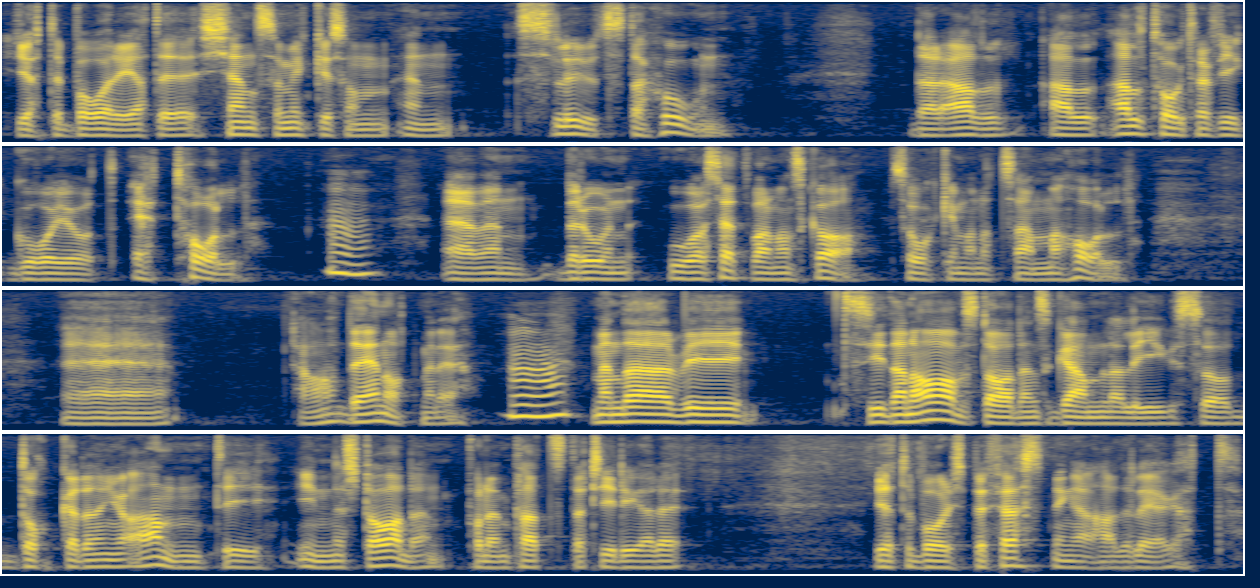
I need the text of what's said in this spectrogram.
Göteborg, att det känns så mycket som en slutstation. Där all, all, all tågtrafik går ju åt ett håll. Mm. Även beroende, oavsett var man ska så åker man åt samma håll. Eh, Ja, det är något med det. Men där vid sidan av stadens gamla lig så dockade den ju an till innerstaden på den plats där tidigare Göteborgs befästningar hade legat.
